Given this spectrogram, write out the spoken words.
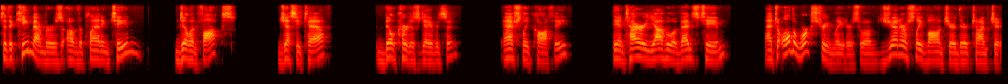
to the key members of the planning team Dylan Fox, Jesse Taft, Bill Curtis Davidson, Ashley Coffey, the entire Yahoo events team, and to all the workstream leaders who have generously volunteered their time to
